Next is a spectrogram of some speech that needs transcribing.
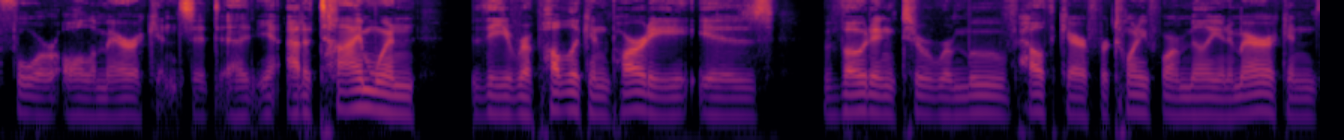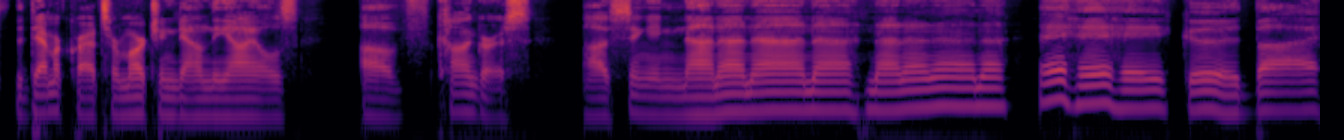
for all Americans. It, uh, at a time when the Republican Party is voting to remove health care for 24 million Americans, the Democrats are marching down the aisles of Congress uh, singing na na na na na na na na hey hey hey goodbye,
